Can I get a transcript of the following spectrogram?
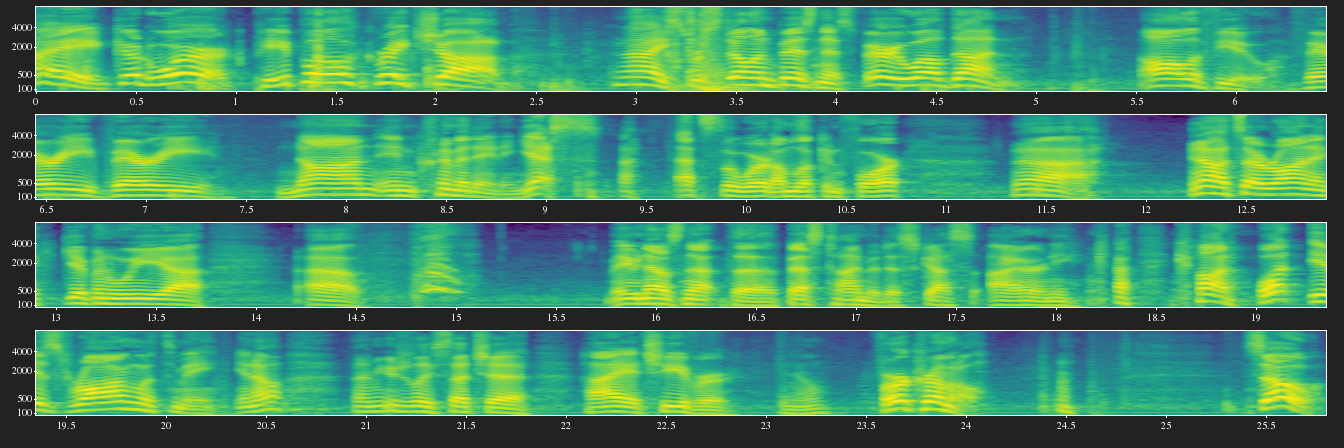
Hey, good work, people. Great job. Nice, we're still in business. Very well done. All of you. Very, very non-incriminating. Yes, that's the word I'm looking for. Ah, you know, it's ironic given we, uh, uh, maybe now's not the best time to discuss irony. God, what is wrong with me, you know? I'm usually such a high achiever, you know, for a criminal. so,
